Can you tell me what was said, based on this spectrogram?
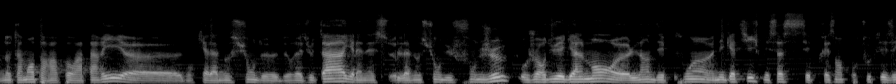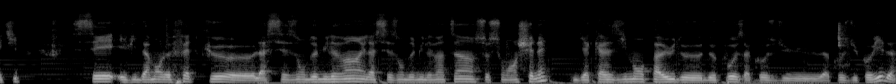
notamment par rapport à Paris. Euh, donc il y a la notion de, résultat, il y a la, notion du fond de jeu. Aujourd'hui également, euh, l'un des points négatifs, mais ça c'est présent pour toutes les équipes, c'est évidemment le fait que euh, la saison 2020 et la saison 2021 se sont enchaînées. Il n'y a quasiment pas eu de, pause à cause du, à cause du Covid.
